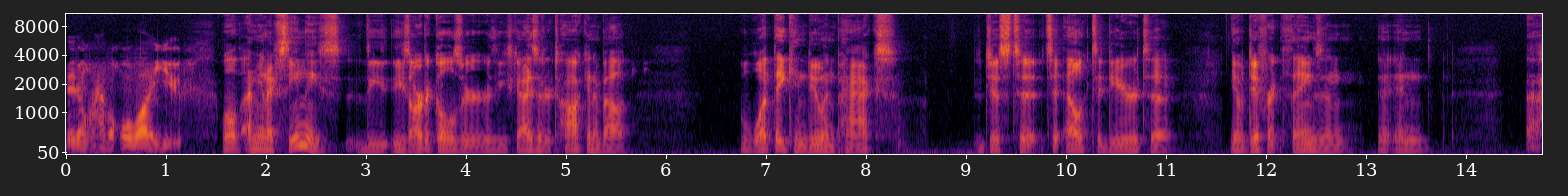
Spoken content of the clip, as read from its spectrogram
they don't have a whole lot of use. Well, I mean, I've seen these these, these articles or, or these guys that are talking about what they can do in packs, just to, to elk to deer to you know different things and and uh,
